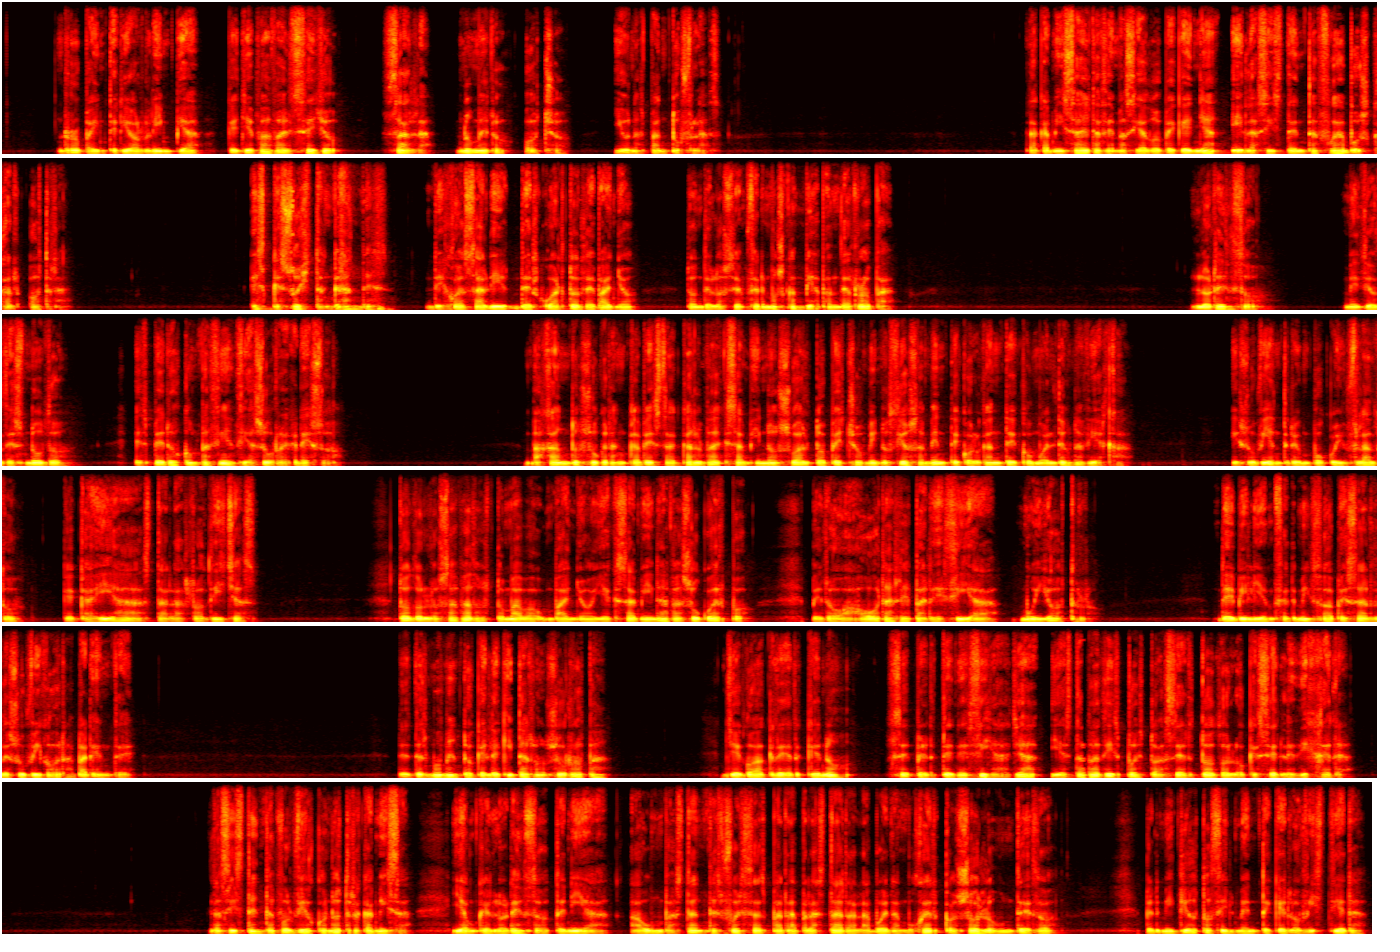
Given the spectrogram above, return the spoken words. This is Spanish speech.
ropa interior limpia que llevaba el sello «Sala número 8» y unas pantuflas. La camisa era demasiado pequeña y la asistente fue a buscar otra. —¿Es que sois tan grandes? —dijo al salir del cuarto de baño, donde los enfermos cambiaban de ropa. Lorenzo, medio desnudo, esperó con paciencia su regreso. Bajando su gran cabeza calva examinó su alto pecho minuciosamente colgante como el de una vieja y su vientre un poco inflado, que caía hasta las rodillas. Todos los sábados tomaba un baño y examinaba su cuerpo, pero ahora le parecía muy otro, débil y enfermizo a pesar de su vigor aparente. Desde el momento que le quitaron su ropa, llegó a creer que no se pertenecía ya y estaba dispuesto a hacer todo lo que se le dijera. La asistenta volvió con otra camisa, y aunque Lorenzo tenía aún bastantes fuerzas para aplastar a la buena mujer con solo un dedo, permitió dócilmente que lo vistiera,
